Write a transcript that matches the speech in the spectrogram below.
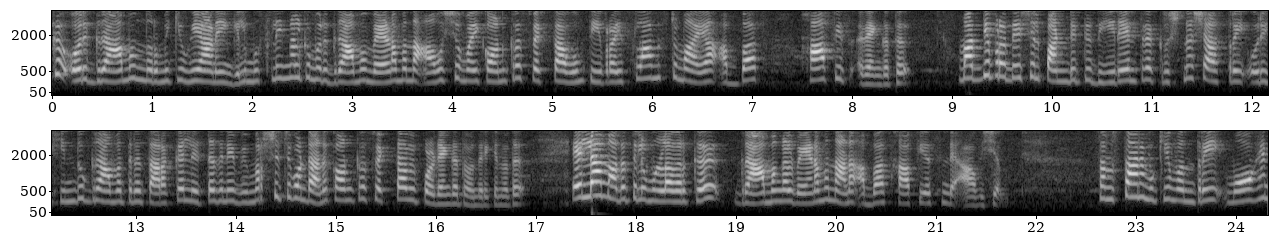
ഹിന്ദുക്കൾക്ക് ഒരു ഗ്രാമം നിർമ്മിക്കുകയാണെങ്കിൽ മുസ്ലിങ്ങൾക്കും ഒരു ഗ്രാമം വേണമെന്ന ആവശ്യമായി കോൺഗ്രസ് വക്താവും തീവ്ര ഇസ്ലാമിസ്റ്റുമായ അബ്ബാസ് ഹാഫിസ് രംഗത്ത്. മധ്യപ്രദേശിൽ പണ്ഡിറ്റ് ധീരേന്ദ്ര കൃഷ്ണശാസ്ത്രി ഒരു ഹിന്ദു ഗ്രാമത്തിന് തറക്കല്ലിട്ടതിനെ വിമർശിച്ചുകൊണ്ടാണ് കോൺഗ്രസ് വക്താവ് ഇപ്പോൾ രംഗത്ത് വന്നിരിക്കുന്നത്. എല്ലാ മതത്തിലുമുള്ളവർക്ക് ഗ്രാമങ്ങൾ വേണമെന്നാണ് അബ്ബാസ് ഹാഫിയസിന്റെ ആവശ്യം. സംസ്ഥാന മുഖ്യമന്ത്രി മോഹൻ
